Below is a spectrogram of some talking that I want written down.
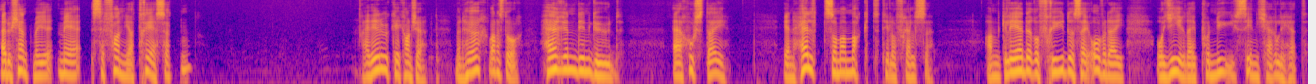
er du kjent med, med Sefania 3, 17? Nei, det er du ikke, kanskje, men hør hva det står. Herren din Gud er hos deg, en helt som har makt til å frelse. Han gleder og fryder seg over deg og gir deg på ny sin kjærlighet.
